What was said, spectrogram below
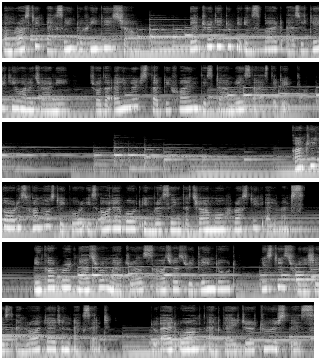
From rustic accent to vintage charm, get ready to be inspired as we take you on a journey through the elements that define this timeless aesthetic. Country Cottage farmhouse decor is all about embracing the charm of rustic elements. Incorporate natural materials such as reclaimed wood, distressed finishes, and rattan accent to add warmth and character to your space.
